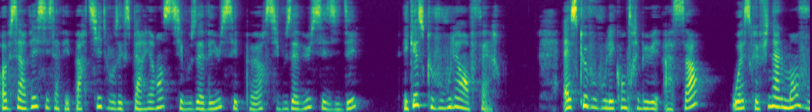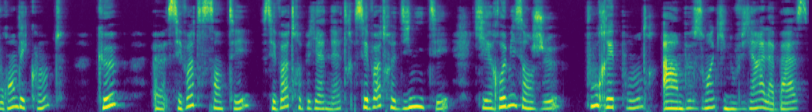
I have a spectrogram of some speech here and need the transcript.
observez si ça fait partie de vos expériences, si vous avez eu ces peurs, si vous avez eu ces idées, et qu'est-ce que vous voulez en faire? Est-ce que vous voulez contribuer à ça, ou est-ce que finalement vous rendez compte que euh, c'est votre santé, c'est votre bien-être, c'est votre dignité qui est remise en jeu pour répondre à un besoin qui nous vient à la base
